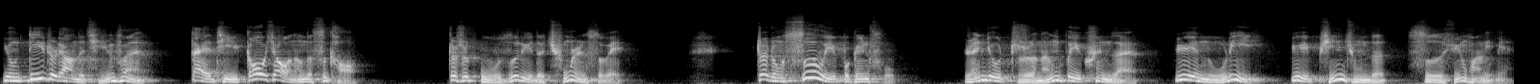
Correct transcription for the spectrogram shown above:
用低质量的勤奋代替高效能的思考，这是骨子里的穷人思维。这种思维不根除，人就只能被困在越努力越贫穷的死循环里面。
